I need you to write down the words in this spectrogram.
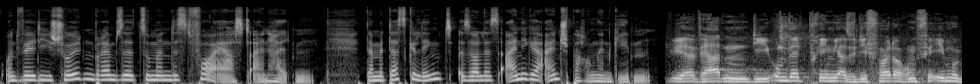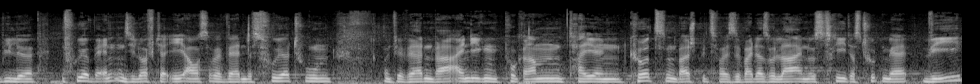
und will die Schuldenbremse zumindest vorerst einhalten. Damit das gelingt, soll es einige Einsparungen geben. Wir werden die Umweltprämie, also die Förderung für E-Mobile, früher beenden. Sie läuft ja eh aus, aber wir werden das früher tun. Und wir werden bei einigen Programmteilen kürzen, beispielsweise bei der Solarindustrie. Das tut mir weh,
